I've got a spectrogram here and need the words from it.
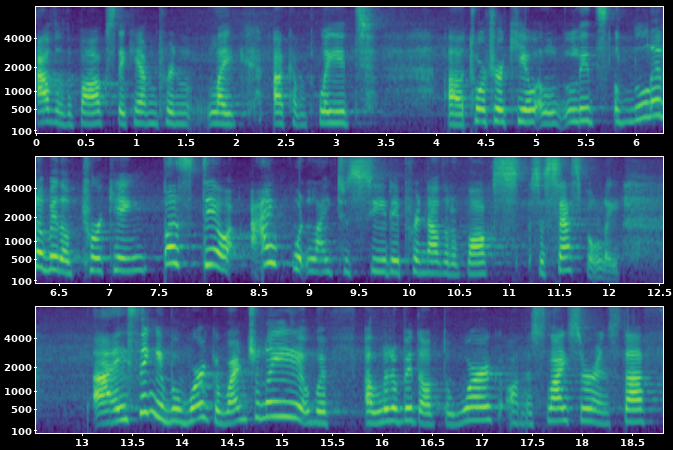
out of the box. They can print like a complete uh, torture cube, needs a little bit of torquing, but still, I would like to see it print out of the box successfully. I think it will work eventually with a little bit of the work on the slicer and stuff.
